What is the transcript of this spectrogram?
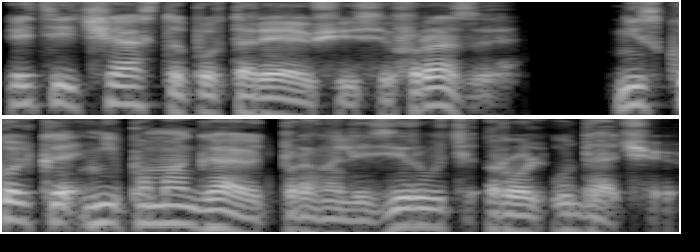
Эти часто повторяющиеся фразы нисколько не помогают проанализировать роль удачи.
